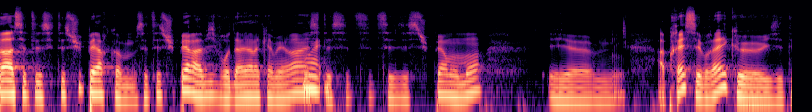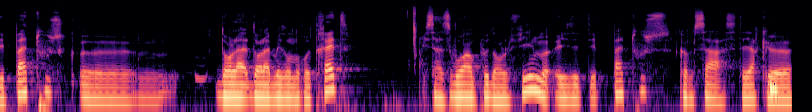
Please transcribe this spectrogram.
non, c'était c'était super, comme c'était super à vivre derrière la caméra, Ouais. c'était des super moments. Et euh, après, c'est vrai qu'ils n'étaient pas tous euh, dans, la, dans la maison de retraite. Et ça se voit un peu dans le film, ils n'étaient pas tous comme ça. C'est-à-dire que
